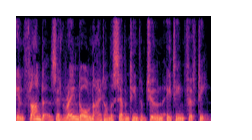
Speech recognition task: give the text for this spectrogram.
In Flanders, it rained all night on the 17th of June, 1815.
